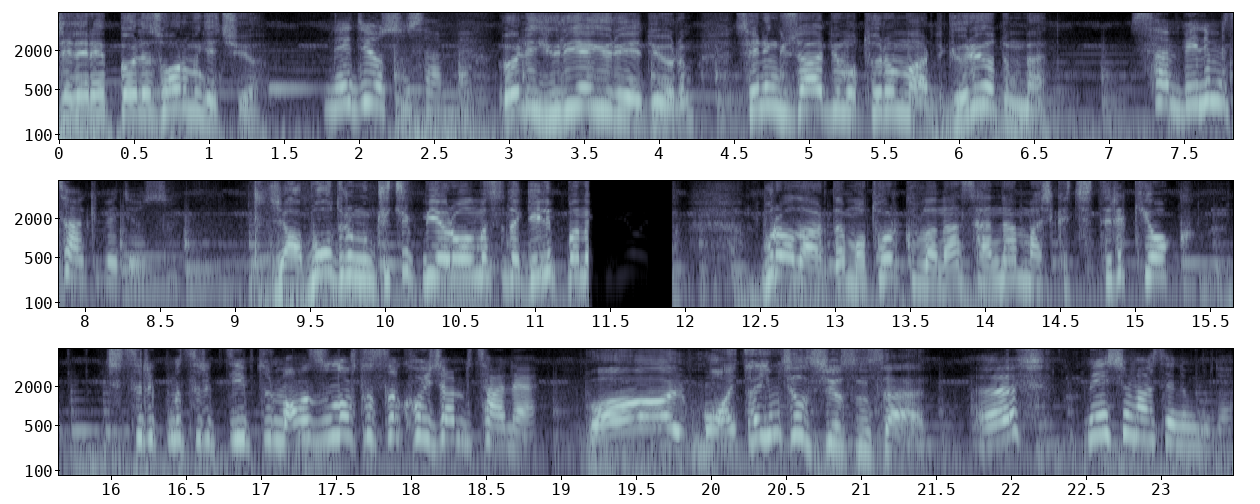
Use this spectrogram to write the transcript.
Geceleri hep böyle zor mu geçiyor? Ne diyorsun sen be? Böyle yürüye yürüye diyorum. Senin güzel bir motorun vardı. Görüyordum ben. Sen beni mi takip ediyorsun? Ya Bodrum'un küçük bir yer olması da gelip bana... Buralarda motor kullanan senden başka çıtırık yok. Çıtırık mıtırık deyip durma ağzının ortasına koyacağım bir tane. Vay, Muay Thai mı çalışıyorsun sen? Öf! Ne işin var senin burada?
